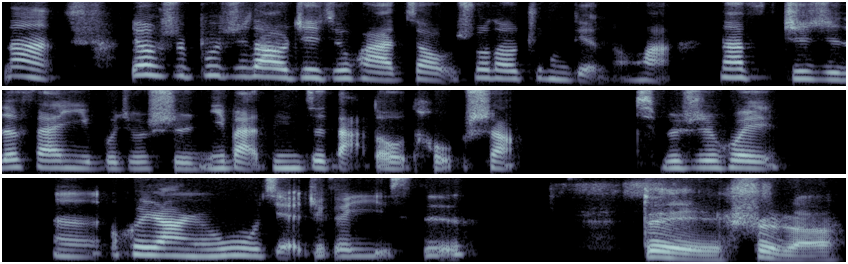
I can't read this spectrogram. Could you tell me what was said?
那要是不知道这句话叫说到重点的话，那直直的翻译不就是你把钉子打到头上，岂不是会，嗯，会让人误解这个意思？对，是的。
